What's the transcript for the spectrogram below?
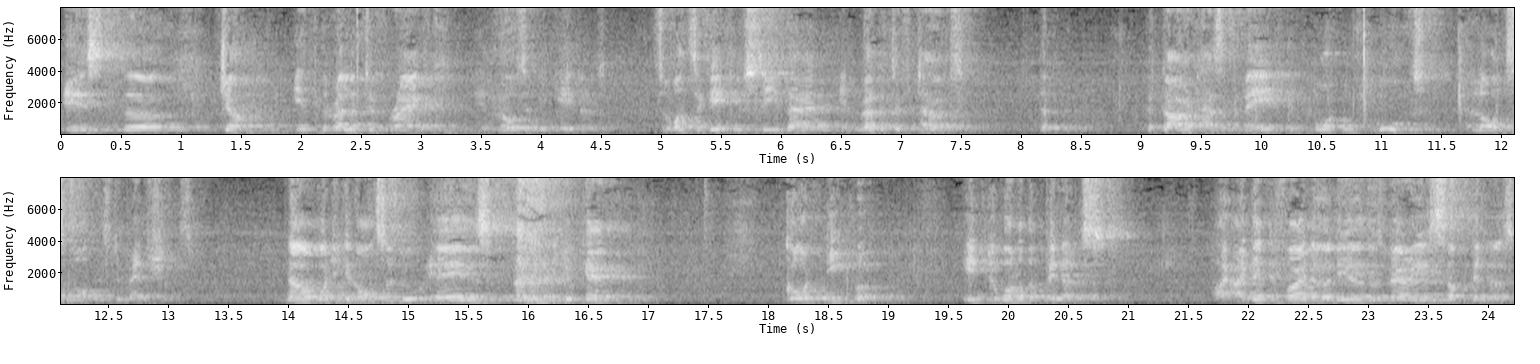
is the jump in the relative rank in those indicators. So once again, you see that in relative terms, the Qatar has made important moves along some of these dimensions. Now, what you can also do is you can go deeper into one of the pillars. I identified earlier those various sub-pillars,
